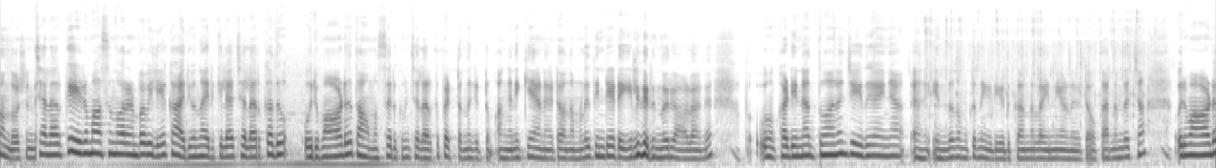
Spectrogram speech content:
സന്തോഷമുണ്ട് ചിലർക്ക് ഏഴ് മാസം എന്ന് പറയുമ്പോൾ വലിയ കാര്യമൊന്നും ആയിരിക്കില്ല. ചിലർക്ക് അത് ഒരുപാട് താമസം എടുക്കും. ചിലർക്ക് പെട്ടെന്ന് കിട്ടും. അങ്ങനെയൊക്കെയാണ് കേട്ടോ. നമ്മൾ ഇതിന്റെ ഇടയിൽ വരുന്ന ഒരാളാണ്. കഠിനാധ്വാനം ചെയ്ത് കഴിഞ്ഞാൽ എന്ത് നമുക്ക് നേടിയെടുക്കുക എന്നുള്ളത് തന്നെയാണ് കേട്ടോ. കാരണം എന്താ വെച്ചാൽ ഒരുപാട്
